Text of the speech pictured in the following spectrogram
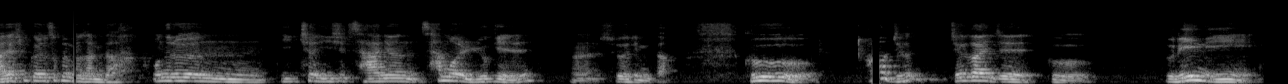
안녕하십니까 윤석표 변호사입니다. 오늘은 2024년 3월 6일 어, 수요일입니다. 그 아, 제가, 제가 이제 그 의뢰인이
